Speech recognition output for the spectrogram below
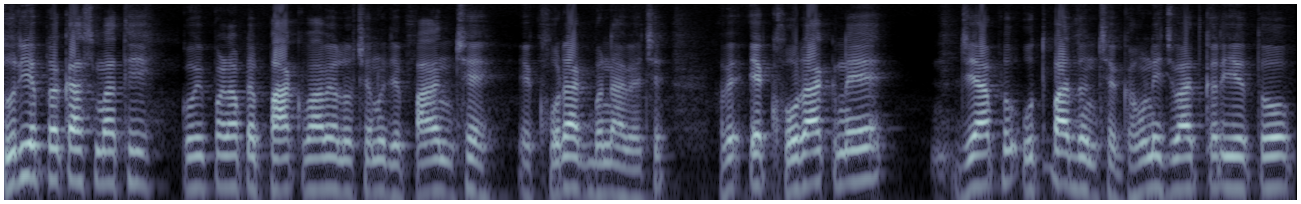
સૂર્યપ્રકાશમાંથી કોઈ પણ આપણે પાક વાવેલો છે, એનું જે પાન છે, એ ખોરાક બનાવે છે. હવે એ ખોરાકને જે આપણું ઉત્પાદન છે, ઘઉંની જ વાત કરીએ તો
